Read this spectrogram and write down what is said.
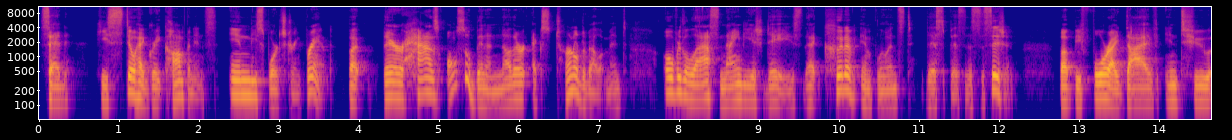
said he still had great confidence in the sports drink brand. But there has also been another external development over the last 90 ish days that could have influenced this business decision. But before I dive into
